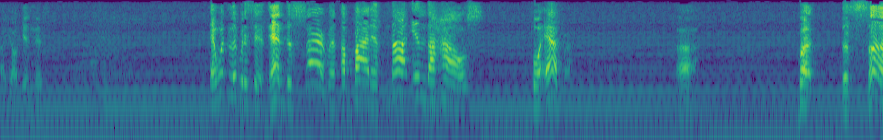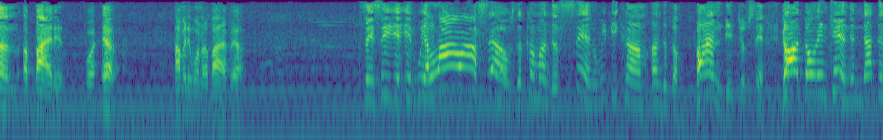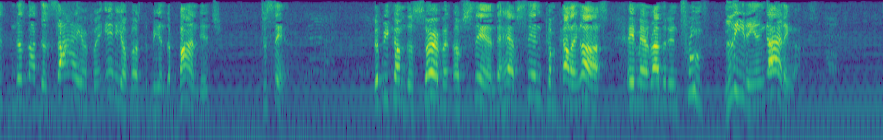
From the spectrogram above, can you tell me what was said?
Are y'all getting this? And what, look what it says. And the servant abideth not in the house forever. Ah. But the Son abideth forever. How many want to abide forever? See, see, if we allow ourselves to come under sin, we become under the bondage of sin. God don't intend and not, does not desire for any of us to be in the bondage to sin. To become the servant of sin, to have sin compelling us, amen, rather than truth leading and guiding us.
